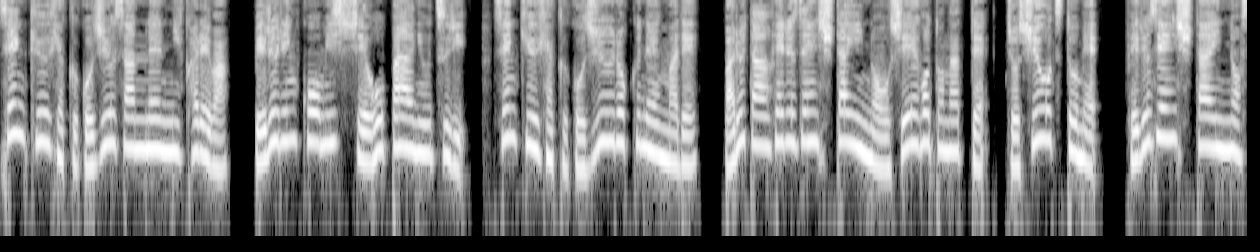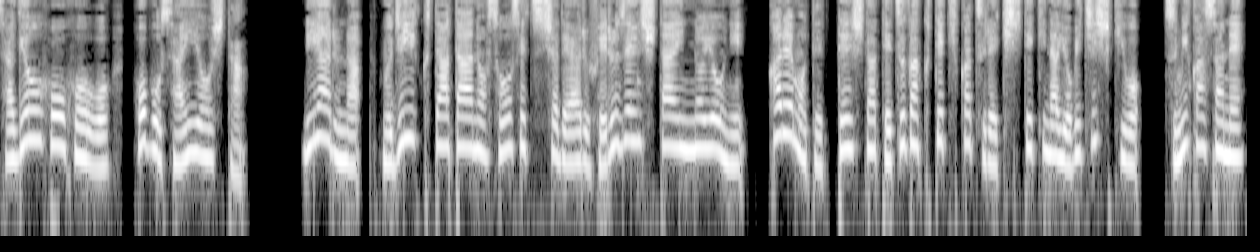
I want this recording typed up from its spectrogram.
1953年に彼はベルリンコーミッシェオーパーに移り、1956年までバルター・フェルゼンシュタインの教え子となって助手を務め、フェルゼンシュタインの作業方法をほぼ採用した。リアルなムジークターターの創設者であるフェルゼンシュタインのように、彼も徹底した哲学的かつ歴史的な予備知識を積み重ね、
